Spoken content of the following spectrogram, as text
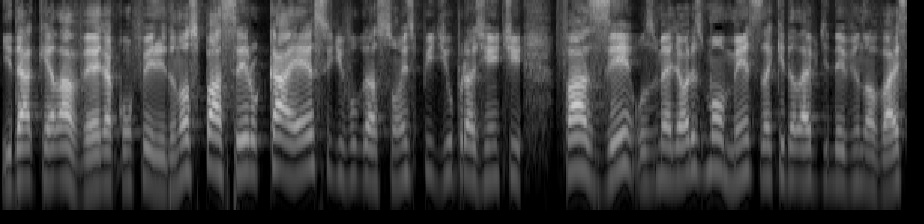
e dar aquela velha conferida. Nosso parceiro KS Divulgações pediu pra gente fazer os melhores momentos aqui da live de Devil Novaes.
